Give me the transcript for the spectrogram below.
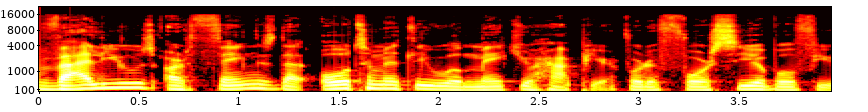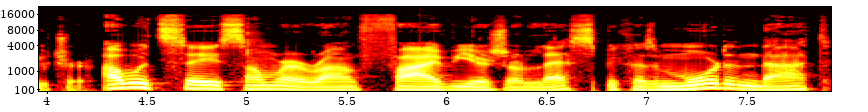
Values are things that ultimately will make you happier for the foreseeable future. I would say somewhere around five years or less, because more than that,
